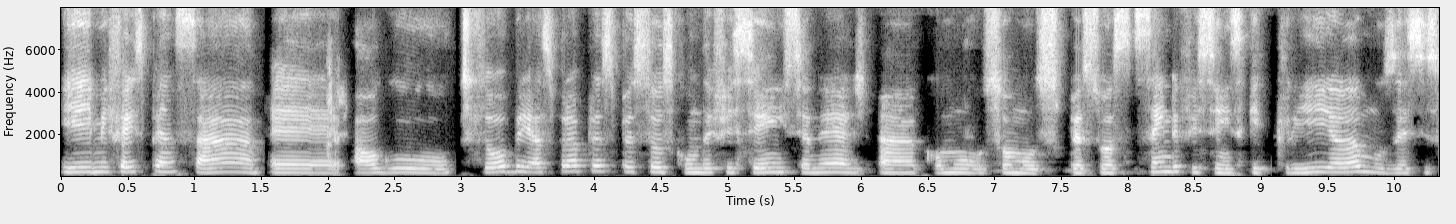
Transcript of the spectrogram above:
E me fez pensar é, algo sobre as próprias pessoas com deficiência, né? Ah, como somos pessoas sem deficiência que criamos esses,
